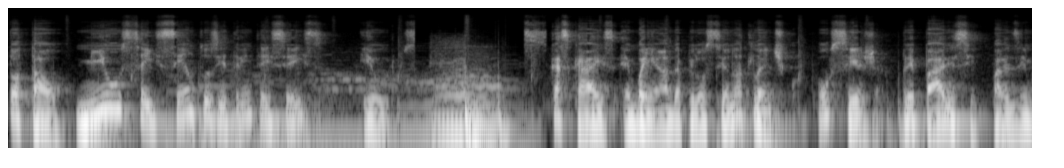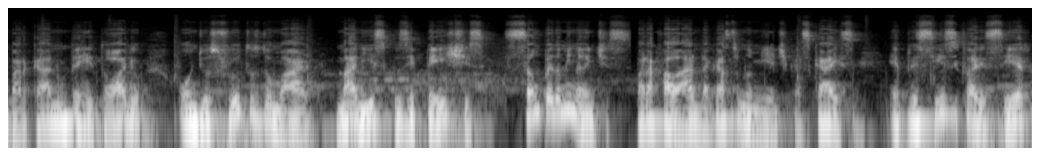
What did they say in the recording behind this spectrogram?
Total, 1.636 euros. Cascais é banhada pelo Oceano Atlântico, ou seja, prepare-se para desembarcar num território onde os frutos do mar, mariscos e peixes são predominantes. Para falar da gastronomia de Cascais, é preciso esclarecer,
